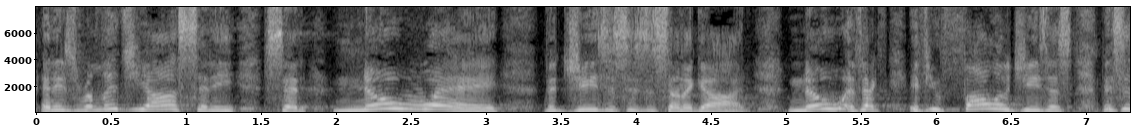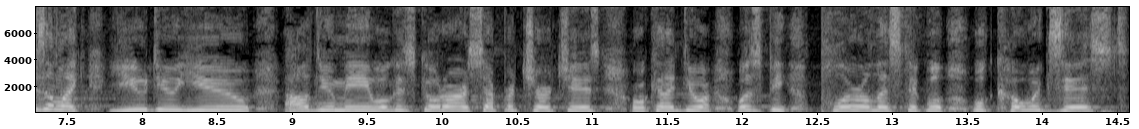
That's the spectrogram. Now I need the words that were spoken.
and his religiosity said, No way that Jesus is the Son of God. No, in fact, if you follow Jesus, this isn't like you do you, I'll do me, we'll just go to our separate churches, or what can I do our, we'll just be pluralistic, we'll, we'll coexist.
